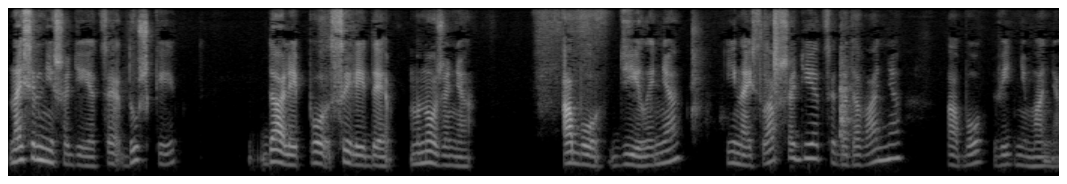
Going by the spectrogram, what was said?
найсильніша дія це дужки. Далі по силі йде множення або ділення. І найслабша дія це додавання або віднімання.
